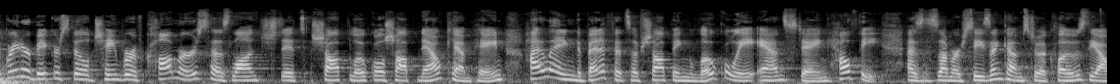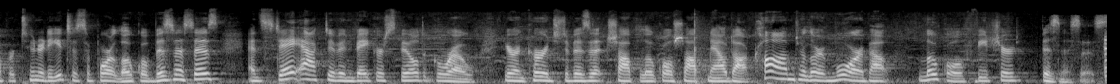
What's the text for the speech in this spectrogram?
The Greater Bakersfield Chamber of Commerce has launched its Shop Local, Shop Now campaign, highlighting the benefits of shopping locally and staying healthy. As the summer season comes to a close, the opportunity to support local businesses and stay active in Bakersfield grow. You're encouraged to visit shoplocalshopnow.com to learn more about local featured businesses.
